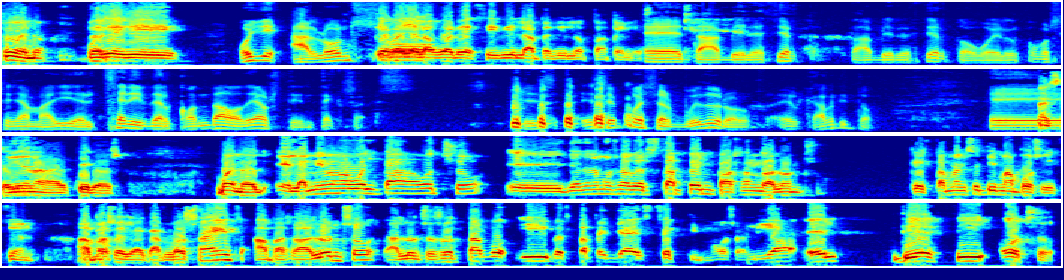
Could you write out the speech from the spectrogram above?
bueno, no sé si Oye, Alonso... que vaya la Guardia Civil a pedir los papeles. Eh, también es cierto, también es cierto. O el, ¿cómo se llama allí? El sheriff del condado de Austin, Texas. Es- ese puede ser muy duro, el, el cabrito. Eh, tiros. Bueno, en la misma vuelta 8 eh, ya tenemos a Verstappen pasando a Alonso, que estaba en séptima posición. Ha pasado ya Carlos Sainz, ha pasado Alonso, Alonso es octavo y Verstappen ya es séptimo, salía el 18,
